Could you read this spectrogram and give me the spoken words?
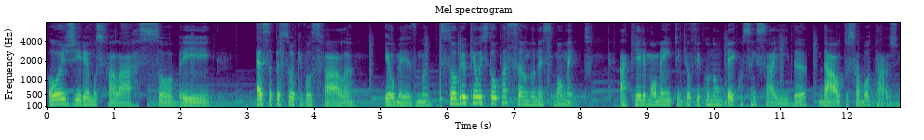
hoje iremos falar sobre essa pessoa que vos fala, eu mesma, sobre o que eu estou passando nesse momento aquele momento em que eu fico num beco sem saída da autossabotagem.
